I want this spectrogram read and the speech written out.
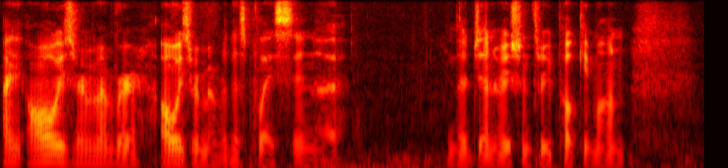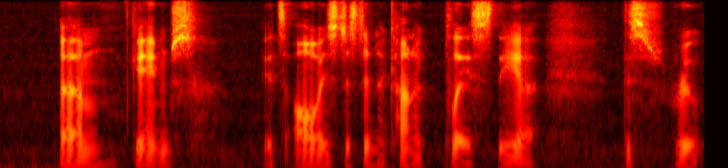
I always remember, always remember this place in uh, the Generation 3 Pokemon um, games. It's always just an iconic place, the, uh, this route.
